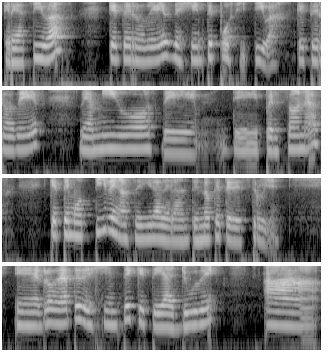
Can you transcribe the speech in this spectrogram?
creativas, que te rodees de gente positiva, que te rodees de amigos, de, de personas que te motiven a seguir adelante, no que te destruyen. Eh, rodéate de gente que te ayude a,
